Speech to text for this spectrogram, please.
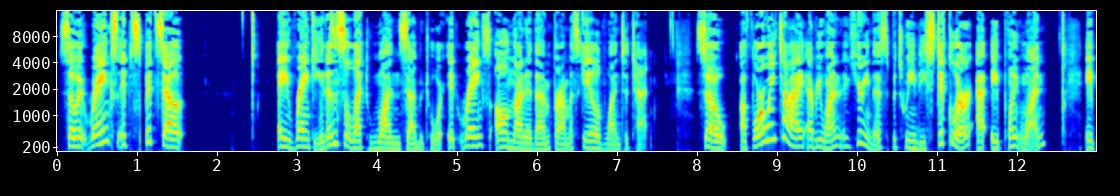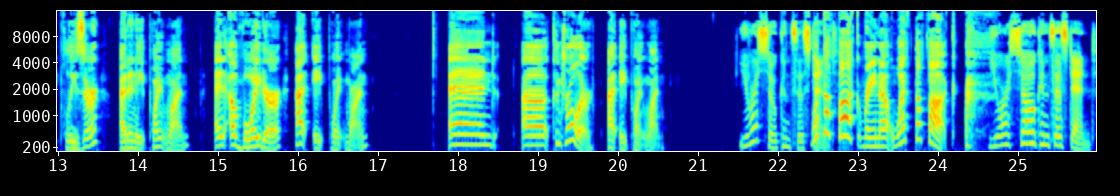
So it ranks, it spits out a ranking. It doesn't select one saboteur. It ranks all nine of them from a scale of one to 10. So a four way tie, everyone hearing this, between the stickler at 8.1, a pleaser at an 8.1, an avoider at 8.1, and a controller at 8.1. You are so consistent. What the fuck, Raina? What the fuck? You are so consistent.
